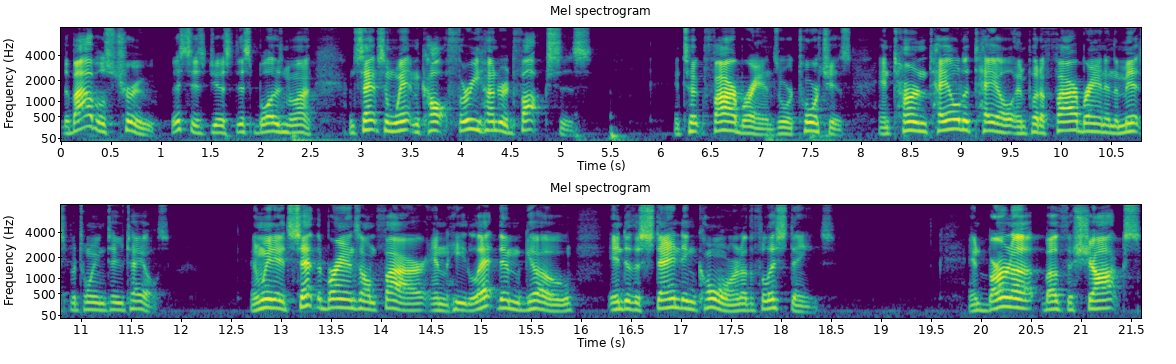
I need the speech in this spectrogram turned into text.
the Bible's true. This is just, this blows my mind. And Samson went and caught 300 foxes and took firebrands or torches and turned tail to tail and put a firebrand in the midst between two tails. And when he had set the brands on fire, and he let them go into the standing corn of the Philistines, and burn up both the shocks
